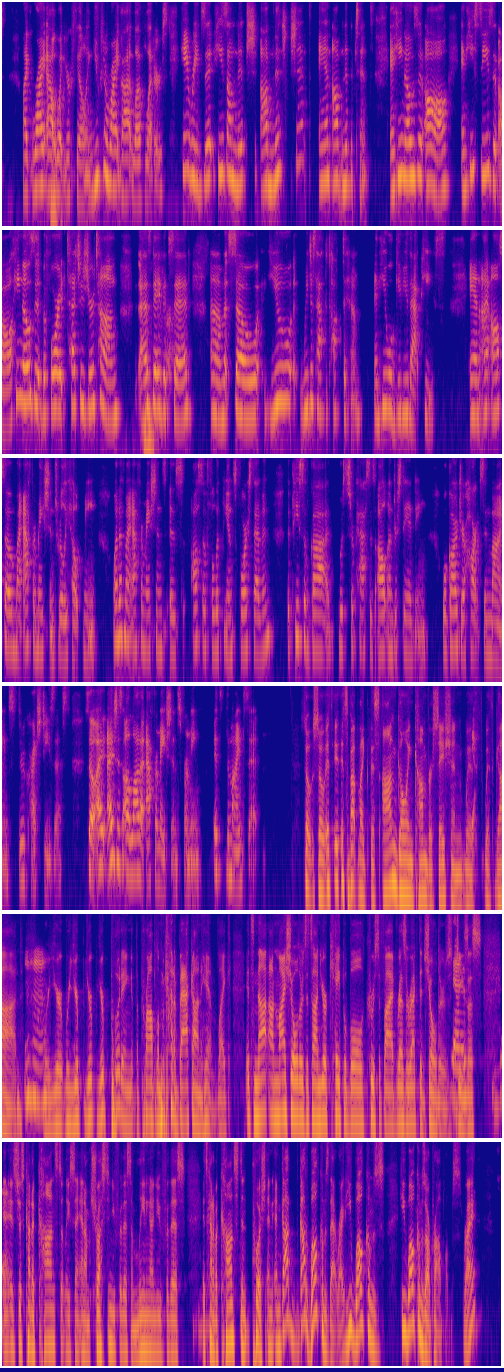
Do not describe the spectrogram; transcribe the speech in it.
Like write out hmm. what you're feeling. You can write God love letters. He reads it. He's omniscient and omnipotent, and he knows it all, and he sees it all. He knows it before it touches your tongue, as hmm. David said. Um, so you, we just have to talk to him, and he will give you that peace. And I also, my affirmations really help me. One of my affirmations is also Philippians 4 7. The peace of God, which surpasses all understanding, will guard your hearts and minds through Christ Jesus. So I, I just a lot of affirmations for me. It's the mindset. So so it, it's about like this ongoing conversation with yeah. with God mm-hmm. where you're where you're you're you're putting the problem kind of back on him. Like it's not on my shoulders, it's on your capable crucified resurrected shoulders, yes. Jesus. Yes. And it's just kind of constantly saying and I'm trusting you for this, I'm leaning on you for this. Mm-hmm. It's kind of a constant push and and God God welcomes that, right? He welcomes he welcomes our problems, right?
